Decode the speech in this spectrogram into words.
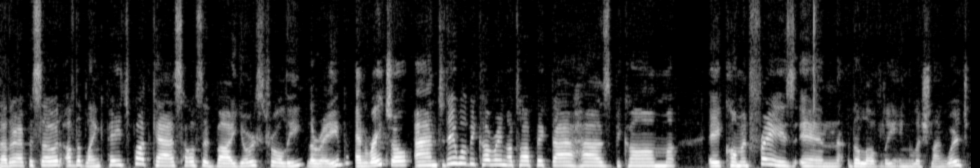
another episode of the Blank Page Podcast, hosted by yours truly, Larabe. And Rachel. And today we'll be covering a topic that has become a common phrase in the lovely English language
